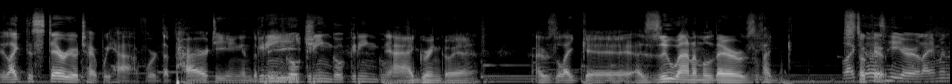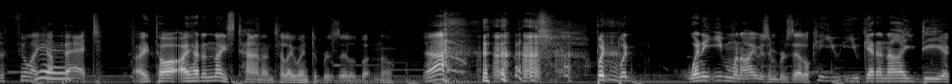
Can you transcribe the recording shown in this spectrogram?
like the stereotype we have, where the partying and the Gringo, beach. gringo, gringo. Yeah, gringo. Yeah, I was like a, a zoo animal there. Was like Like stuck us out. here, like, I mean, I feel like Yeah. a pet. I thought I had a nice tan until I went to Brazil, but no. But but when even when I was in Brazil, okay, you, you get an idea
